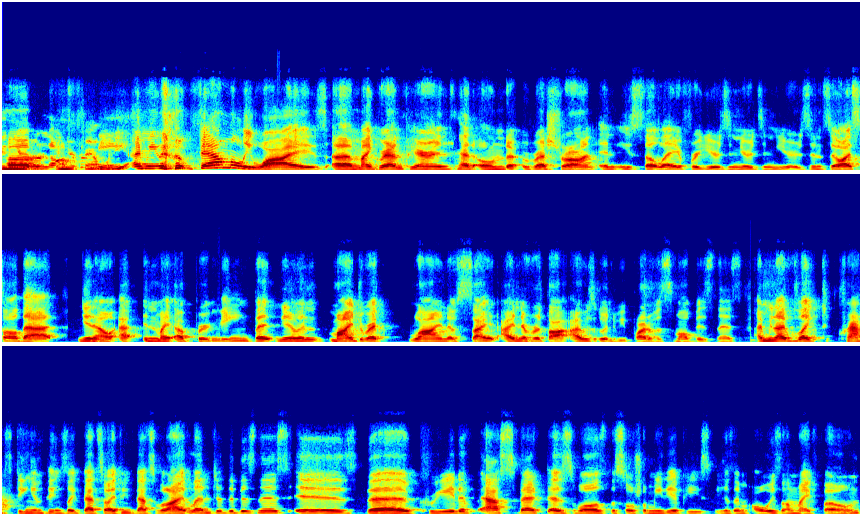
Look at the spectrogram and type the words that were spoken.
in um, your um, in your family? Me. I mean, family wise, uh, my grandparents had owned a restaurant in East LA for years and years and years, and so I saw that you know in my upbringing. But you know, in my direct line of sight. I never thought I was going to be part of a small business. I mean, I've liked crafting and things like that. So I think that's what I lend to the business is the creative aspect as well as the social media piece because I'm always on my phone.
